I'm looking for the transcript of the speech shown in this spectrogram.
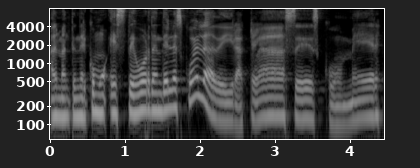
al mantener como este orden de la escuela, de ir a clases, comer,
